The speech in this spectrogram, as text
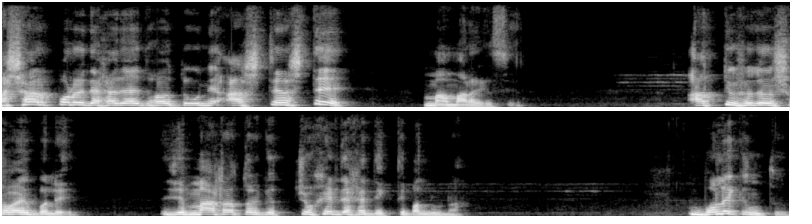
আসার পরে দেখা যায় হয়তো উনি আসতে আসতে মা মারা গেছেন। আত্মীয় স্বজন সবাই বলে যে মাটা তোরকে চোখের দেখা দেখতে পারল না। বলে কিন্তু।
